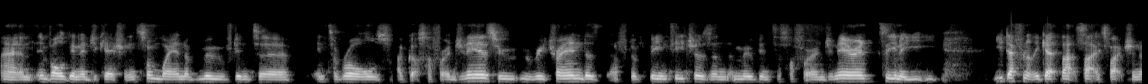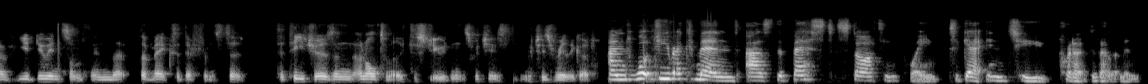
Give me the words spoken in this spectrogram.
um, involved in education in some way and have moved into into roles. I've got software engineers who, who retrained as, after being teachers and, and moved into software engineering. So you know you you definitely get that satisfaction of you're doing something that that makes a difference to to teachers and, and ultimately to students which is which is really good and what do you recommend as the best starting point to get into product development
